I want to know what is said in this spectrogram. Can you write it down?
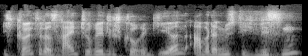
ich könnte das rein theoretisch korrigieren, aber dann müsste ich wissen,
